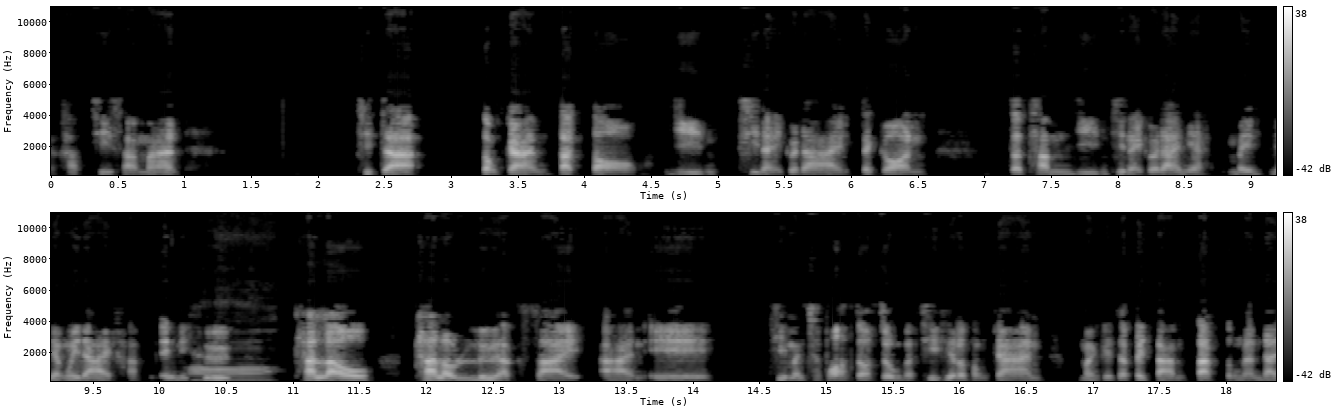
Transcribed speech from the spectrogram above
นะครับ ที่สามารถที่จะต้องการตัดต่อยีนที่ไหนก็ได้ แต่ก่อนจะทำยีนที่ไหนก็ได้เนี่ย ไม่ยังไม่ได้ครับเอ้นี่คือถ้าเราถ้าเราเลือกสาย RNA ที่มันเฉพาะเจาะจงกับที่ที่เราต้องการ มันก็จะไปตามตัดตรงนั้นได้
